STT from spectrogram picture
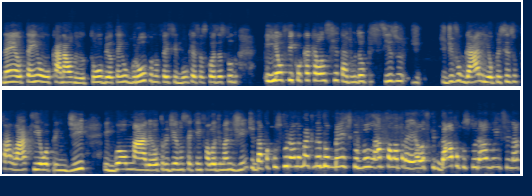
né? Eu tenho o canal no YouTube, eu tenho o grupo no Facebook, essas coisas tudo, e eu fico com aquela ansiedade, mas eu preciso de divulgar ali, eu preciso falar que eu aprendi igual malha. Outro dia, não sei quem falou de malha, gente, dá para costurar na máquina doméstica, eu vou lá falar para elas que dá para costurar, vou ensinar,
